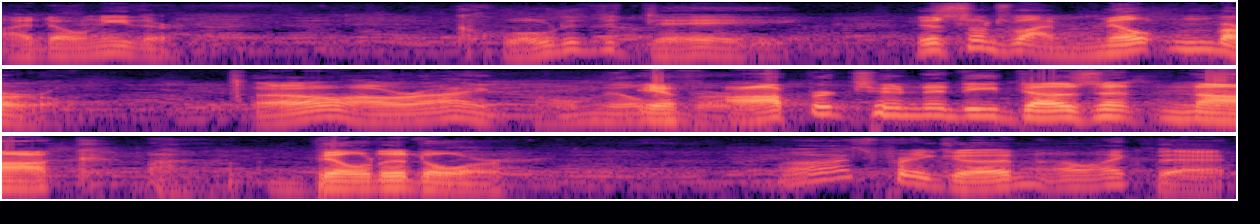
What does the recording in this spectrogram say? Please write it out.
I don't either. Quote of the day. This one's by Milton Berle. Oh, all right. Oh, If Milton. opportunity doesn't knock, build a door. well, that's pretty good. I like that.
